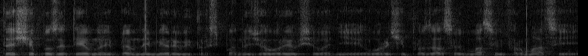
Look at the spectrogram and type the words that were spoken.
Те, що позитивно і певної міри Віктор Степанович говорив сьогодні, говорячи про засоби масової інформації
